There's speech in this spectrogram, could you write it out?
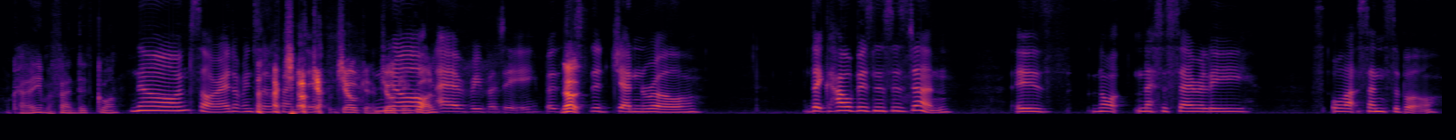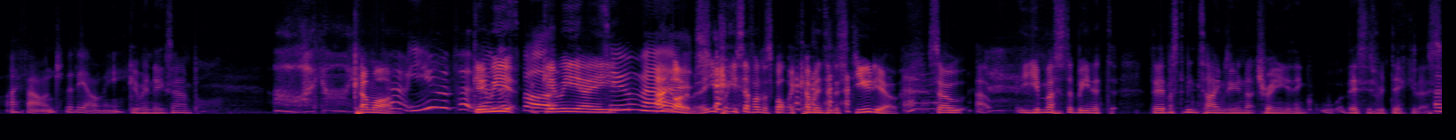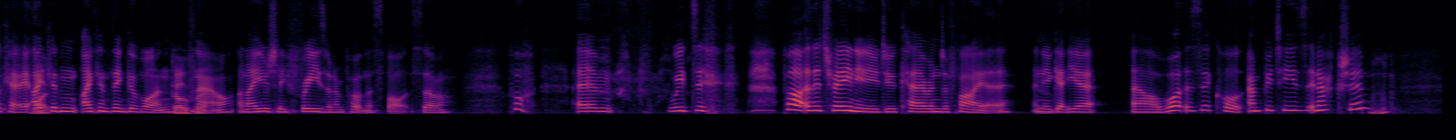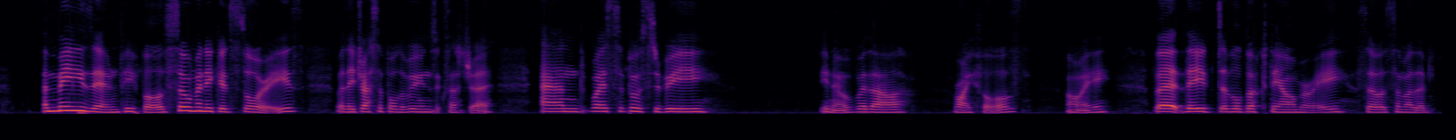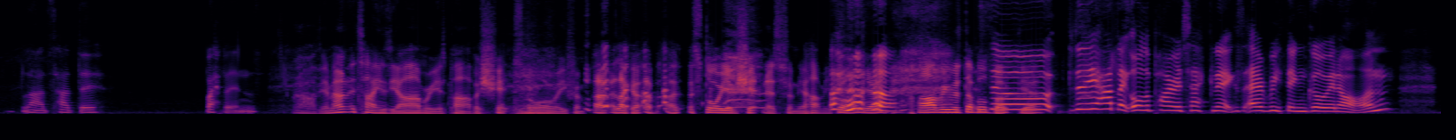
Okay, I'm offended. Go on. No, I'm sorry. I don't mean to offend joking. you. I'm joking. I'm joking. Not Go on. everybody, but No. just the general, like how business is done, is not necessarily all that sensible. I found with the army. Give me an example. Oh, I can't. Come on. You put Give me me, on the spot. give me a. too much. Hang on a minute. You put yourself on the spot by coming to the studio. So uh, you must have been at. There must have been times you're in that training. You think this is ridiculous. Okay, I can I can think of one Go for it. now, and I usually freeze when I'm put on the spot. So, whew. um, we do part of the training. You do care under fire, and you get your uh, what is it called? Amputees in action. Mhm. Amazing people. So many good stories where they dress up all the wounds, etc. And we're supposed to be, you know, with our rifles, aren't we? But they double booked the armory, so some other lads had the weapons. Oh, the amount of times the armory is part of a shit story from, uh, like a, a, a story of shitness from the army. Go on, yeah. Army was double so booked, yeah. they had like all the pyrotechnics, everything going on,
